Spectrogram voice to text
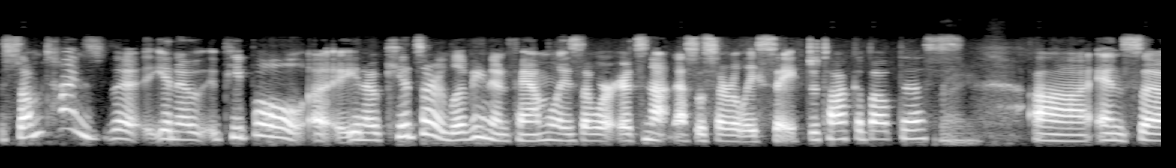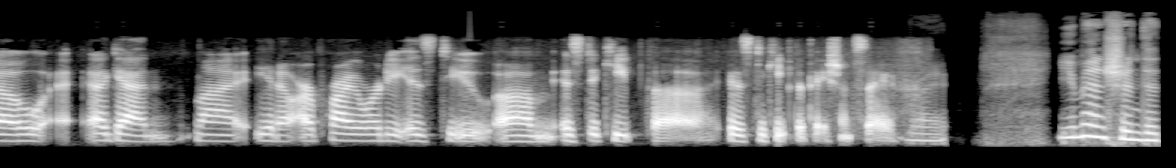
sometimes the you know people uh, you know kids are living in families that where it's not necessarily safe to talk about this. Uh, and so again, my you know our priority is to um, is to keep the is to keep the patient safe. Right. You mentioned that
